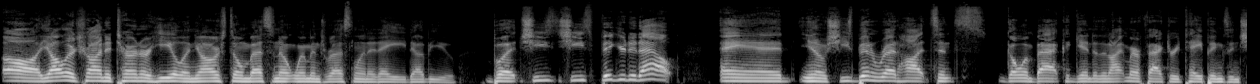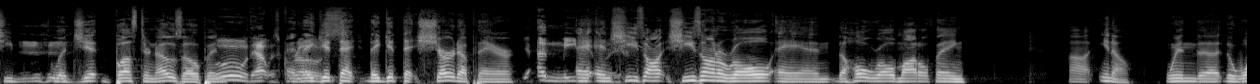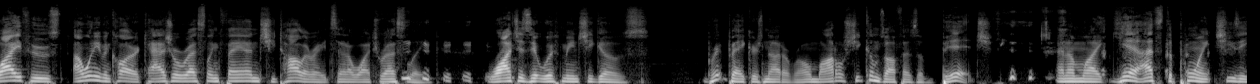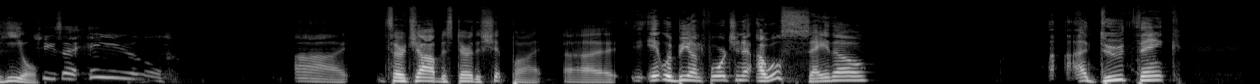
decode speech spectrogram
Oh, y'all are trying to turn her heel, and y'all are still messing up women's wrestling at AEW. But she's she's figured it out, and you know she's been red hot since going back again to the Nightmare Factory tapings, and she legit bust her nose open. Ooh, that was gross. and they get that they get that shirt up there, immediately. and, and she's on she's on a roll, and the whole role model thing. Uh, you know, when the the wife who's I wouldn't even call her a casual wrestling fan, she tolerates that I watch wrestling, watches it with me, and she goes, "Britt Baker's not a role model. She comes off as a bitch," and I'm like, "Yeah, that's the point. She's a heel. She's a heel. Uh, it's her job to stir the shit pot." Uh, it would be unfortunate. I will say though, I- I do think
